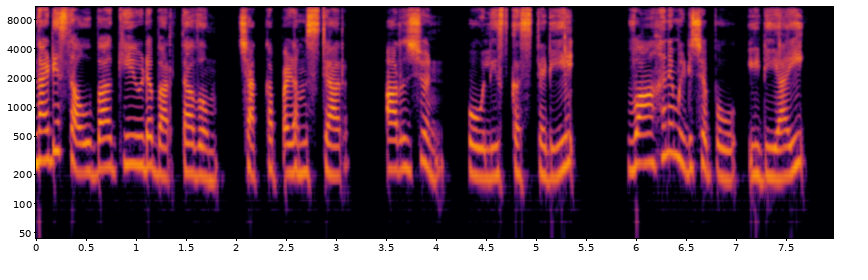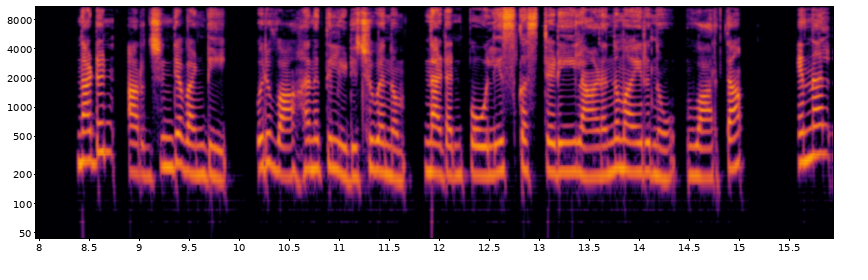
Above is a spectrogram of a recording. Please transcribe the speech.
നടി സൗഭാഗ്യയുടെ ഭർത്താവും ചക്കപ്പഴം സ്റ്റാർ അർജുൻ പോലീസ് കസ്റ്റഡിയിൽ വാഹനമിടിച്ചപ്പോ ഇടിയായി. നടൻ അർജുന്റെ വണ്ടി ഒരു വാഹനത്തിൽ ഇടിച്ചുവെന്നും നടൻ പോലീസ് കസ്റ്റഡിയിലാണെന്നുമായിരുന്നു വാർത്ത. എന്നാൽ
